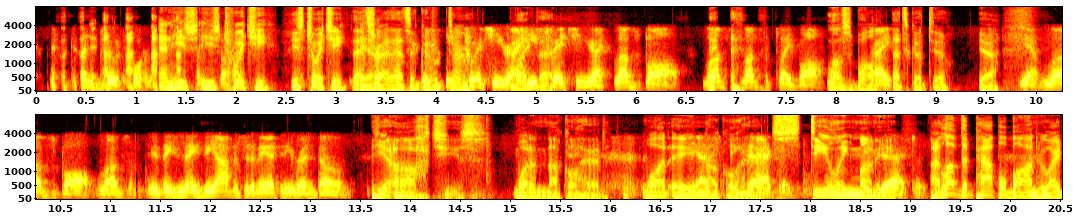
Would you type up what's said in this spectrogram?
it doesn't do it for me. and he's he's twitchy. He's twitchy. That's Yeah. right. That's a good He's term. twitchy, right? Like He's that. twitchy, right? Loves ball, loves loves to play ball, Loves ball. Right? That's good too. Yeah. yeah, loves ball, loves him. He's, he's the opposite of Anthony Rendon. Yeah. Oh, jeez. What a knucklehead. What a Yes, knucklehead. exactly. Stealing money. Exactly. I love that Papelbon, who I,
